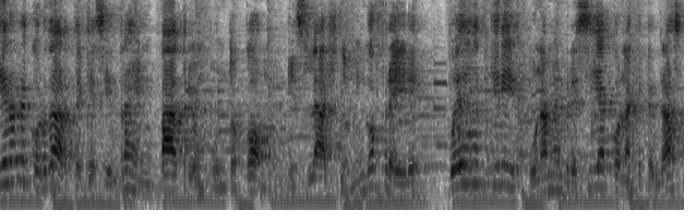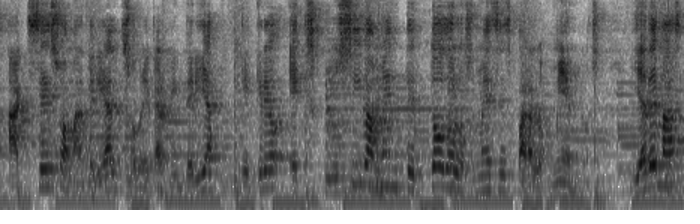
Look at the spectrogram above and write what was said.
Quiero recordarte que si entras en patreon.com slash domingofreire puedes adquirir una membresía con la que tendrás acceso a material sobre carpintería que creo exclusivamente todos los meses para los miembros y además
